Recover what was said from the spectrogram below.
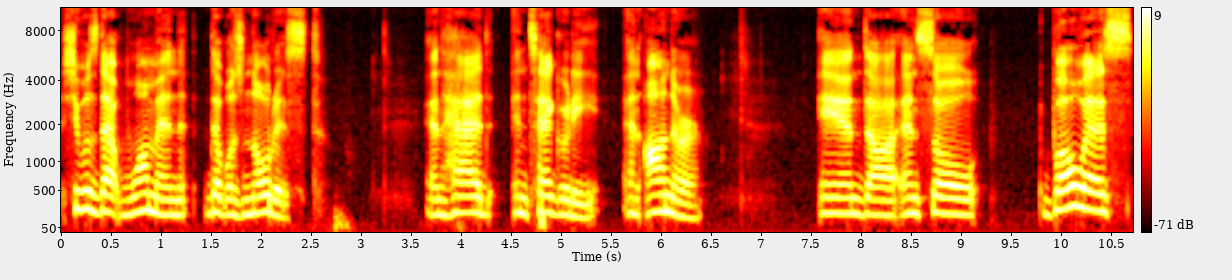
she was that woman that was noticed and had integrity and honor. And uh, and so Boaz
